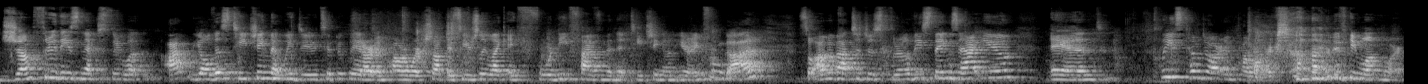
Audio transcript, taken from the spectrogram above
jump through these next three I, y'all this teaching that we do typically at our empower workshop is usually like a 45 minute teaching on hearing from god so i'm about to just throw these things at you and please come to our empower workshop if you want more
